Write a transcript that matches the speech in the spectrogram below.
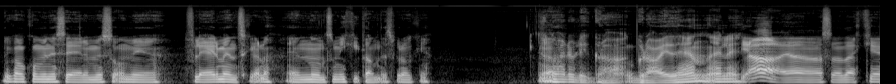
Du kan kommunisere med så mye flere mennesker da, enn noen som ikke kan det språket. Så nå er du litt glad, glad i det igjen, eller? Ja, ja, altså, det er ikke,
